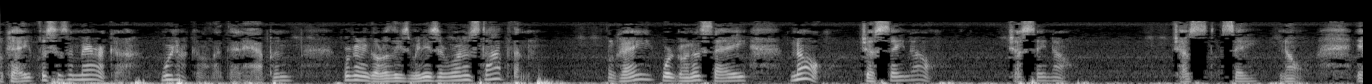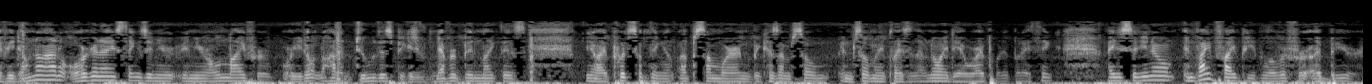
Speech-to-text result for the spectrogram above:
Okay, this is America. We're not going to let that happen. We're going to go to these meetings and we're going to stop them. Okay, we're going to say no. Just say no. Just say no. Just say no. If you don't know how to organize things in your in your own life, or or you don't know how to do this because you've never been like this, you know, I put something up somewhere, and because I'm so in so many places, I have no idea where I put it. But I think I just said, you know, invite five people over for a beer.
